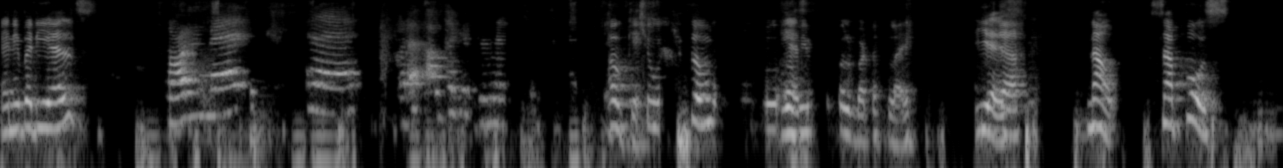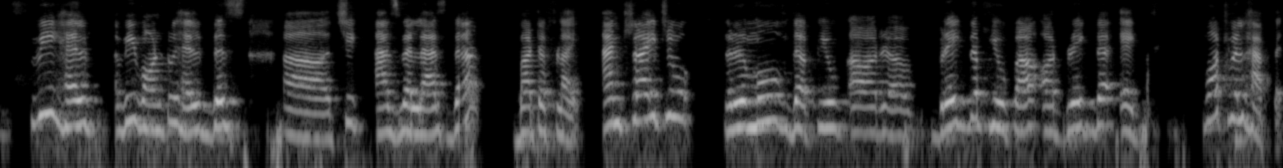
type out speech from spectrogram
Anybody else? I'll take it the next. Okay. So, to Yes. a beautiful butterfly. yes. Now, suppose we help, we want to help this uh, chick as well as the butterfly and try to remove the pupa or uh, break the pupa or break the egg. What will happen?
